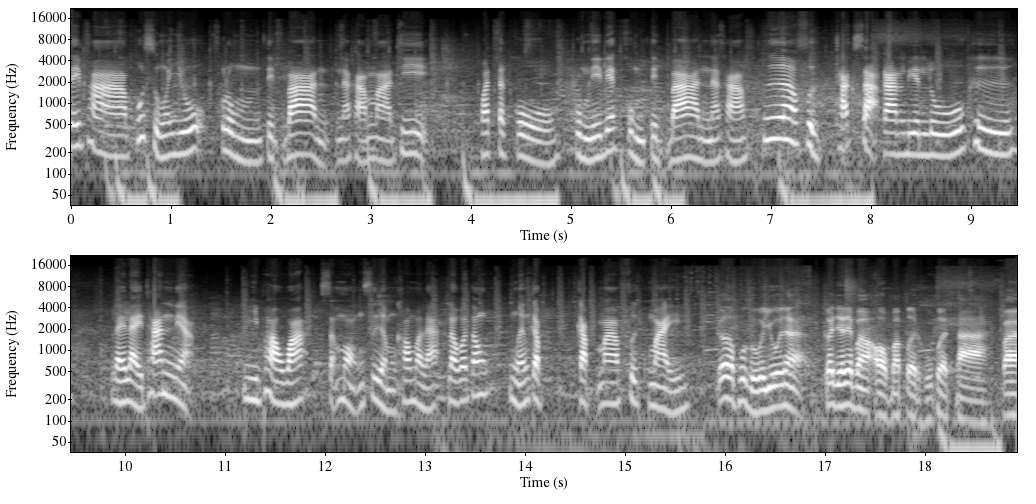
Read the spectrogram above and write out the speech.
ได้พาผู้สูงอายุกลุ่มติดบ้านนะคะมาที่วัตโก กลุ่มนี้เรียกกลุ่มติดบ้านนะคะ เพื่อฝึกทักษะการเรียนรู้คือหลาย ๆ ท่านเนี่ยมีภาวะสมองเสื่อมเข้ามาแล้ว เราก็ต้องเหมือนกับกลับมาฝึกใหม่ ก็ผู้สูงอายุเนี่ยก็จะได้มาออกมาเปิดหูเปิดตามา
